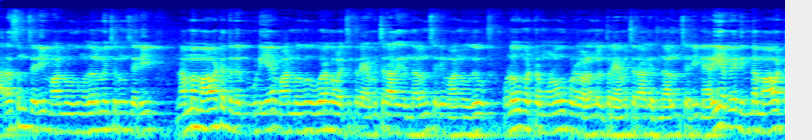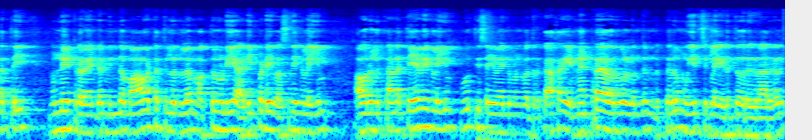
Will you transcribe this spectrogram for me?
அரசும் சரி மாண்புமிகு முதலமைச்சரும் சரி நம்ம மாவட்டத்தில் இருக்கக்கூடிய மாண்புமிகு ஊரக வளர்ச்சித்துறை அமைச்சராக இருந்தாலும் சரி மாண்புமிகு உணவு மற்றும் உணவுப் பொருள் வழங்கல் துறை அமைச்சராக இருந்தாலும் சரி நிறைய பேர் இந்த மாவட்டத்தை முன்னேற்ற வேண்டும். இந்த மாவட்டத்தில் உள்ள மக்களுடைய அடிப்படை வசதிகளையும் அவர்களுக்கான தேவைகளையும் பூர்த்தி செய்ய வேண்டும் என்பதற்காக எண்ணற்ற அவர்கள் வந்து பெரும் முயற்சிகளை எடுத்து வருகிறார்கள்.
